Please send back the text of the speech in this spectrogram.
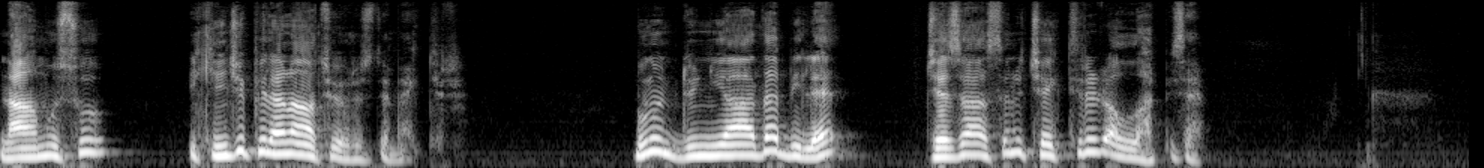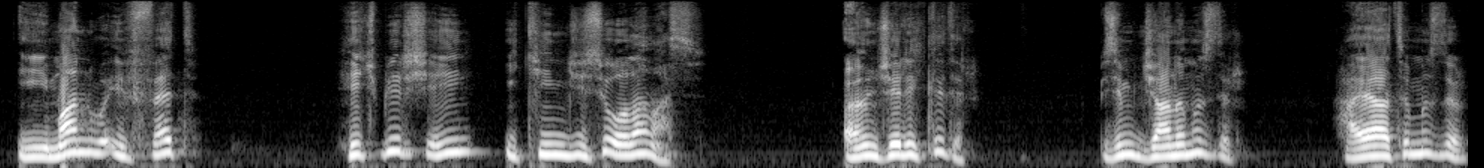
namusu ikinci plana atıyoruz demektir. Bunun dünyada bile cezasını çektirir Allah bize. İman ve iffet hiçbir şeyin ikincisi olamaz. Önceliklidir. Bizim canımızdır, hayatımızdır,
